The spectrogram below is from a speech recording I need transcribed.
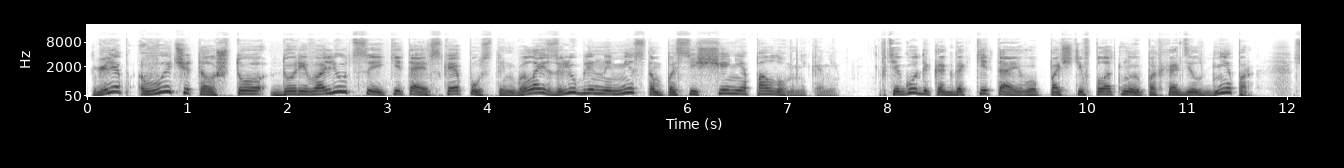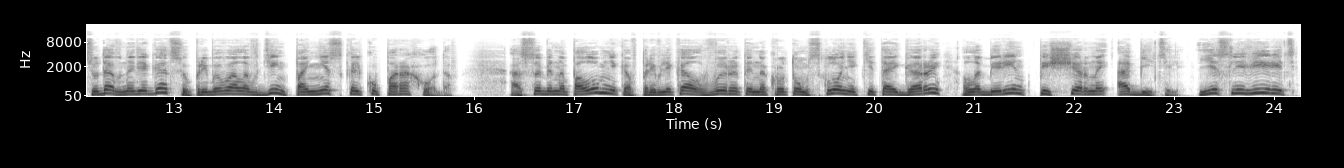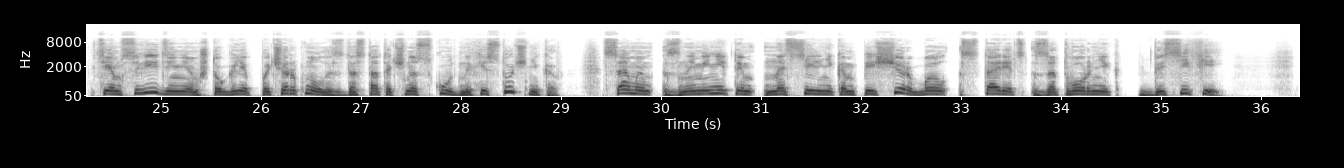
Глеб вычитал, что до революции китаевская пустынь была излюбленным местом посещения паломниками. В те годы, когда к Китаеву почти вплотную подходил Днепр, сюда в навигацию прибывало в день по нескольку пароходов. Особенно паломников привлекал вырытый на крутом склоне Китай-горы лабиринт пещерной обители. Если верить тем сведениям, что Глеб почерпнул из достаточно скудных источников, самым знаменитым насельником пещер был старец-затворник Досифей,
